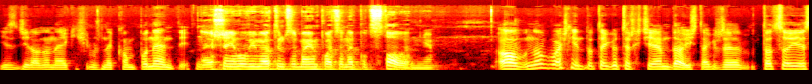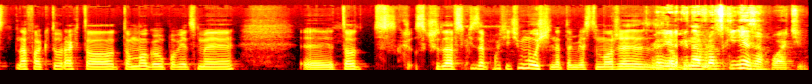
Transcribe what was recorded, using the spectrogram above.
jest dzielona na jakieś różne komponenty. No jeszcze nie mówimy o tym, co mają płacone pod stołem, nie? O, no właśnie do tego też chciałem dojść, także to, co jest na fakturach, to, to mogą powiedzmy, yy, to Sk- Skrzydlewski zapłacić musi, natomiast może... No Irek Nawrocki nie zapłacił.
